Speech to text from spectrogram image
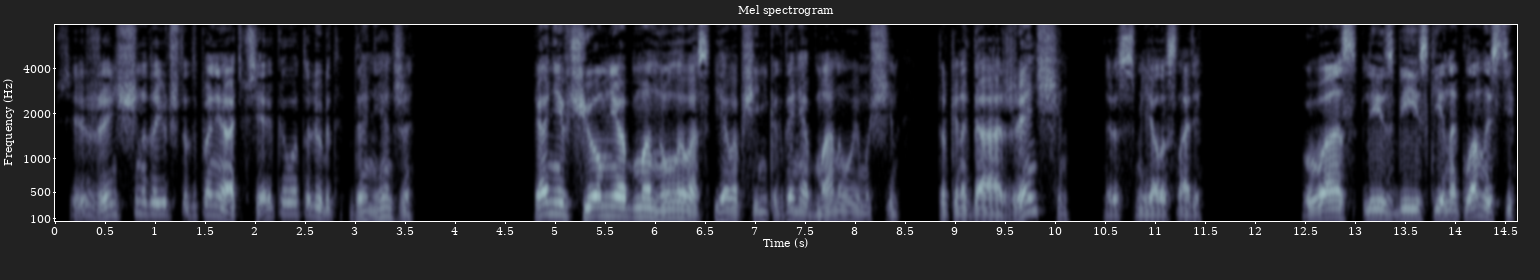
Все женщины дают что-то понять, все кого-то любят. Да нет же. Я ни в чем не обманула вас, я вообще никогда не обманываю мужчин, только иногда женщин, — рассмеялась Надя. — У вас лесбийские наклонности?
